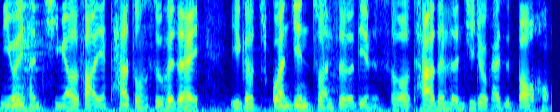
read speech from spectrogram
你会很奇妙的发现，它总是会在一个关键转折点的时候，他的人气就开始爆红。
